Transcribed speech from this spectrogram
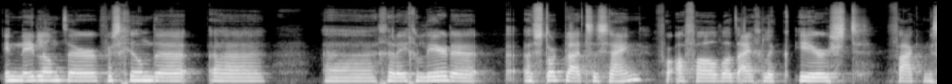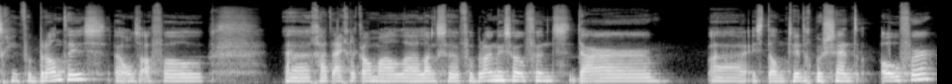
in Nederland er verschillende uh, gereguleerde stortplaatsen zijn voor afval, wat eigenlijk eerst vaak misschien verbrand is. ons afval gaat eigenlijk allemaal langs de verbrandingsovens. Daar is dan 20% over,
